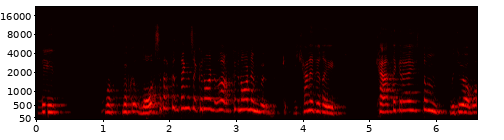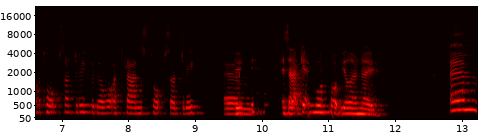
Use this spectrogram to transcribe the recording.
they we've, we've got lots of different things that go on that are going on, and you can't really categorize them. We do a lot of top surgery, we do a lot of trans top surgery. Um, Is that getting more popular now? Um,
